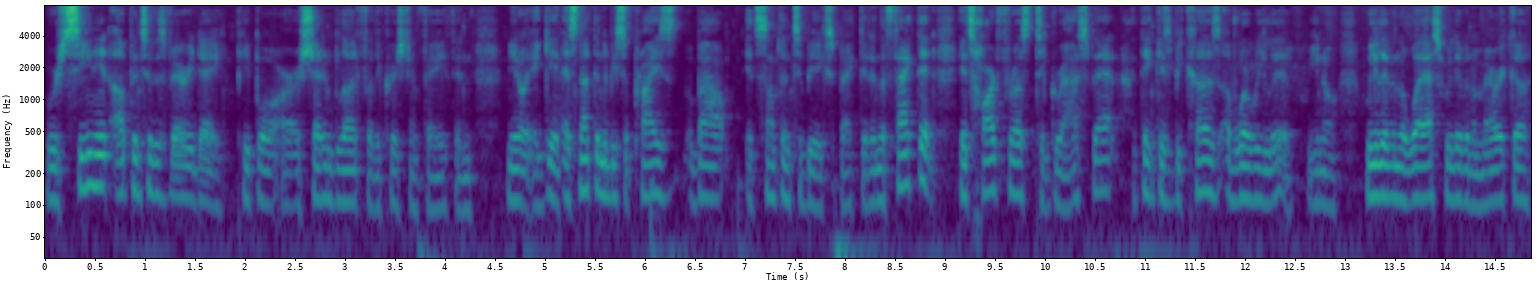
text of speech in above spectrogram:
we're seeing it up into this very day. People are shedding blood for the Christian faith, and you know, again, it's nothing to be surprised about. It's something to be expected, and the fact that it's hard for us to grasp that, I think, is because of where we live. You know, we live in the West, we live in America.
